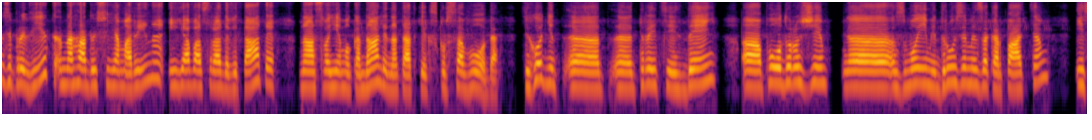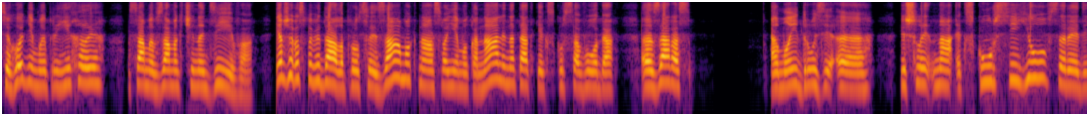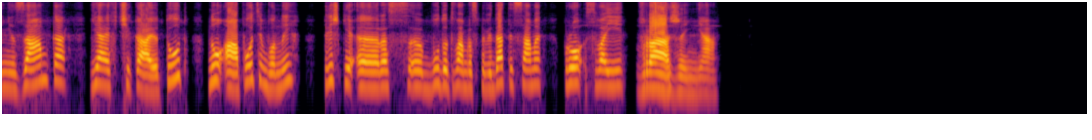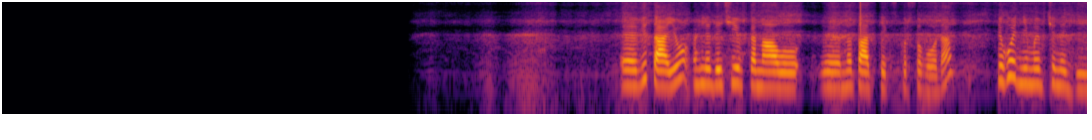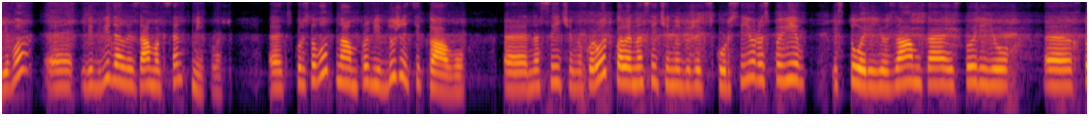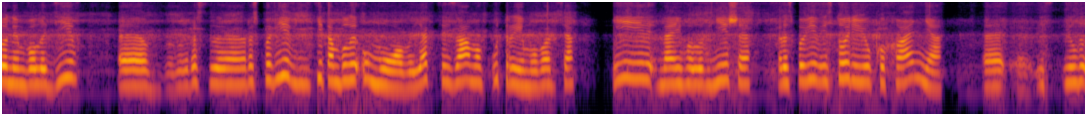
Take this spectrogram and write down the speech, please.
Друзі, привіт! Нагадую, що я Марина, і я вас рада вітати на своєму каналі Нататки екскурсовода. Сьогодні е, е, третій день е, подорожі з моїми друзями Закарпаттям. І сьогодні ми приїхали саме в замок Чинадієва. Я вже розповідала про цей замок на своєму каналі Нататки екскурсовода. Зараз мої друзі пішли на екскурсію всередині замка. Я їх чекаю тут. Ну а потім вони трішки е, роз, е, будуть вам розповідати саме про свої враження. Е, Вітаю глядачів каналу Нотатки екскурсовода. Сьогодні ми в Чинадієво е, відвідали замок Сент-Міклаш. Екскурсовод нам провів дуже цікаву, е, насичену, коротку, але насичену дуже екскурсію. Розповів історію замка, історію, е, хто ним володів, е, роз- розповів, які там були умови, як цей замок утримувався. І найголовніше розповів історію кохання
